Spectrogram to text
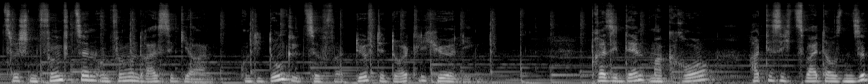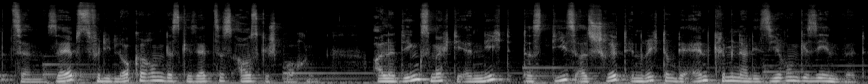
zwischen 15 und 35 Jahren und die Dunkelziffer dürfte deutlich höher liegen. Präsident Macron hatte sich 2017 selbst für die Lockerung des Gesetzes ausgesprochen. Allerdings möchte er nicht, dass dies als Schritt in Richtung der Entkriminalisierung gesehen wird.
